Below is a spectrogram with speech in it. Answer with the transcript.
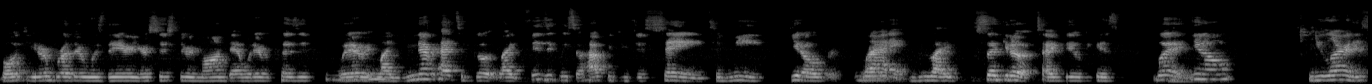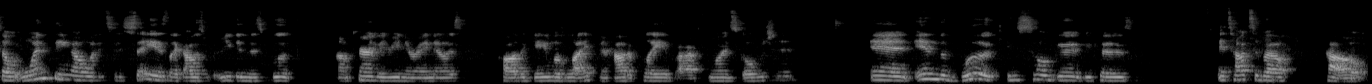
Both your brother was there, your sister, mom, dad, whatever, cousin, whatever. Mhm. Like you never had to go like physically. So how could you just say to me, get over it, Like, Right. Like suck it up type deal. Because, but you know, you learn. And so one thing I wanted to say is like I was reading this book. I'm currently reading it right now. It's called The Game of Life and How to Play It by Florence Scovel Shinn. And in the book, it's so good because it talks about how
